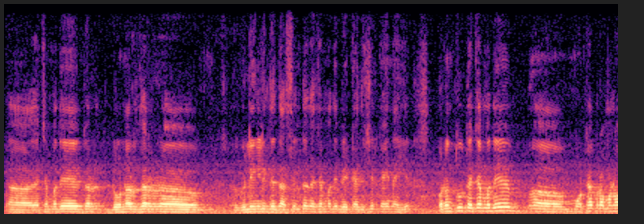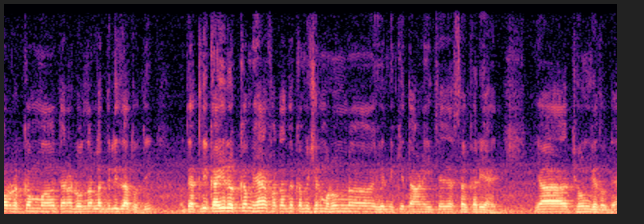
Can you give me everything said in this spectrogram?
त्याच्यामध्ये जर डोनर जर विलिंगली देत असेल तर त्याच्यामध्ये बेकायदेशीर काही नाही आहे परंतु त्याच्यामध्ये मोठ्या प्रमाणावर रक्कम त्यांना डोनरला दिली जात होती. त्यातली काही रक्कम ह्या स्वतःचं कमिशन म्हणून हे निकिता आणि हिचे ज्या सहकारी आहेत या ठेवून घेत होत्या.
